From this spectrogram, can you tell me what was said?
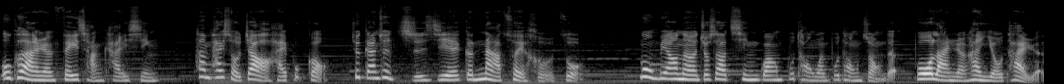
乌克兰人非常开心。他们拍手叫好还不够，就干脆直接跟纳粹合作。目标呢，就是要清光不同文不同种的波兰人和犹太人，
